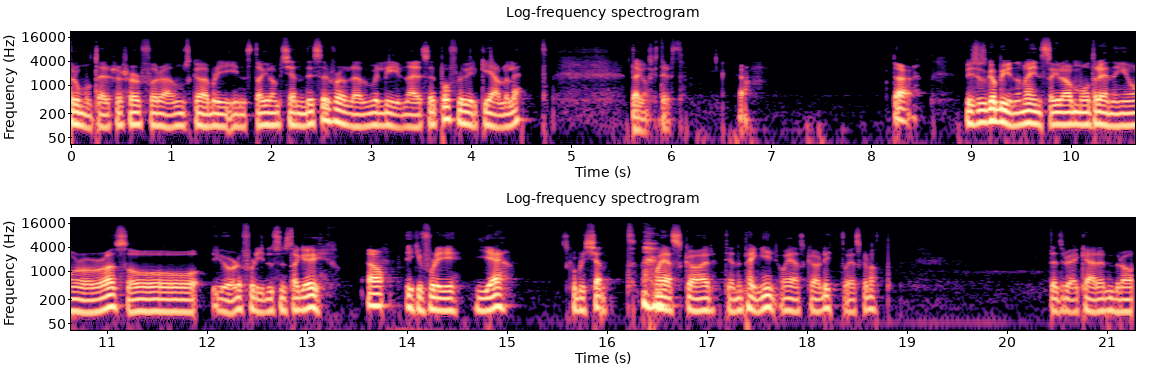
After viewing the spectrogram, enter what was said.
promoterer seg sjøl for at de skal bli Instagram-kjendiser, for det er det de vil livnære seg på, for det virker jævlig lett. Det er ganske trist. Det er det. Hvis du skal begynne med Instagram og trening, og bla, så gjør det fordi du syns det er gøy. Ja. Ikke fordi jeg skal bli kjent, og jeg skal tjene penger, og jeg skal ditt, og jeg skal datt. Det tror jeg ikke er en bra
